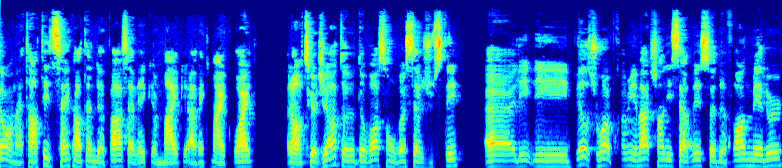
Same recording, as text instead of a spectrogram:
on a tenté une cinquantaine de passes avec Mike, White. Alors, en tout cas, j'ai hâte de, voir si on va s'ajuster. Euh, les, Bills jouent un premier match sans les services de Von Miller.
